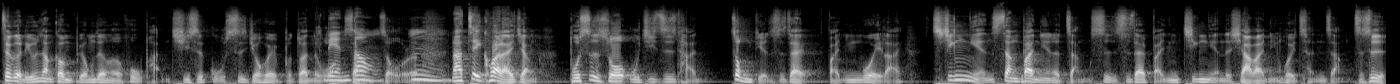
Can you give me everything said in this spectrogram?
这个理论上根本不用任何护盘，其实股市就会不断的往上走了。那这块来讲，不是说无稽之谈，重点是在反映未来。今年上半年的涨势是在反映今年的下半年会成长，只是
